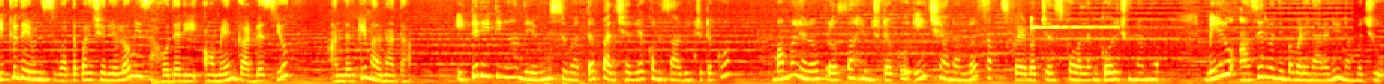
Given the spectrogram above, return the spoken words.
ఇట్లు దేవుని స్వార్థ పరిచర్యలో మీ సహోదరి. ఆమెన్. God bless you. అందరికీ మరణాత ఇట్టి రీతిగా దేవుని సువార్త పరిచర్య కొనసాగించుటకు మమ్మల్ని ప్రోత్సహించుటకు ఈ ఛానల్ను సబ్స్క్రైబర్ చేసుకోవాలని కోరుచున్నాము. మీరు ఆశీర్వదింపబడినారని నమ్మచ్చు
